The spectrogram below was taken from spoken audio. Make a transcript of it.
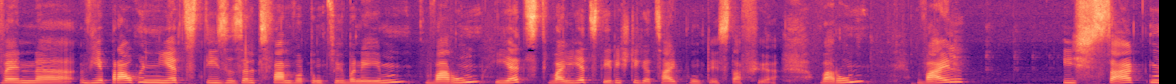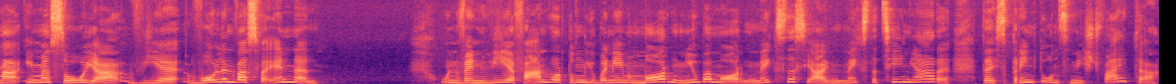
wenn äh, wir brauchen jetzt diese Selbstverantwortung zu übernehmen. Warum jetzt? Weil jetzt der richtige Zeitpunkt ist dafür. Warum? Weil ich sage mal immer so, ja, wir wollen was verändern. Und wenn wir Verantwortung übernehmen morgen, übermorgen, nächstes Jahr, in den nächsten zehn Jahren, das bringt uns nicht weiter.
